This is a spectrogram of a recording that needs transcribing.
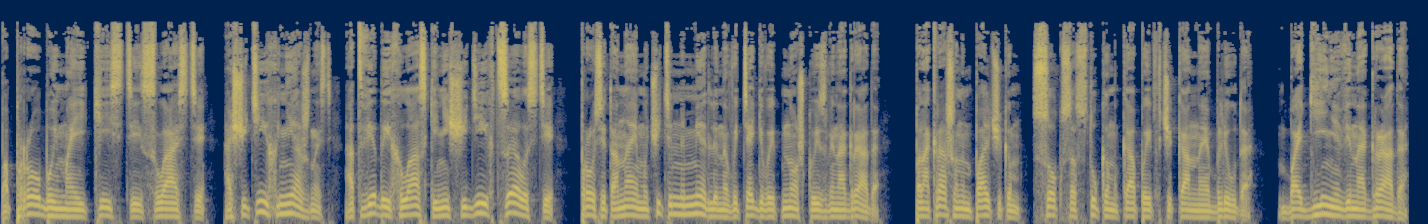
Попробуй мои кисти и сласти, ощути их нежность, отведай их ласки, не щади их целости, просит она и мучительно медленно вытягивает ножку из винограда. По накрашенным пальчикам сок со стуком капает в чеканное блюдо. Богиня винограда,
